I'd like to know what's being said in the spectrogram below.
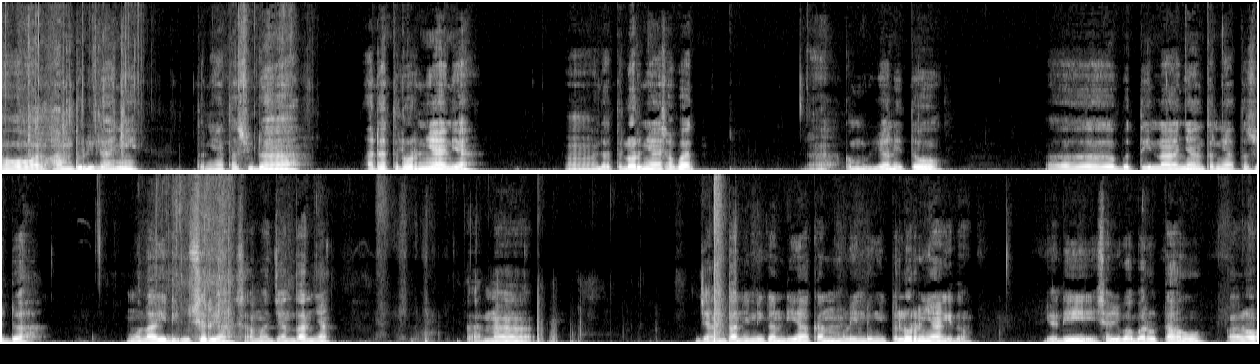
Oh Alhamdulillah ini. Ternyata sudah ada telurnya ini ya. Nah, ada telurnya sobat. Nah, kemudian itu e, betinanya ternyata sudah mulai diusir ya sama jantannya. Karena jantan ini kan dia akan melindungi telurnya gitu jadi saya juga baru tahu kalau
